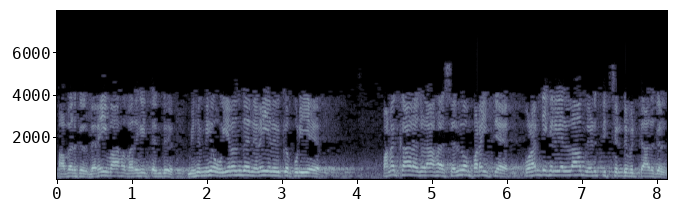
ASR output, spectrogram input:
அவர்கள் விரைவாக வருகை தந்து மிக மிக உயர்ந்த நிலையில் இருக்கக்கூடிய பணக்காரர்களாக செல்வம் படைத்த குழந்தைகளை எல்லாம் எடுத்து சென்று விட்டார்கள்.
